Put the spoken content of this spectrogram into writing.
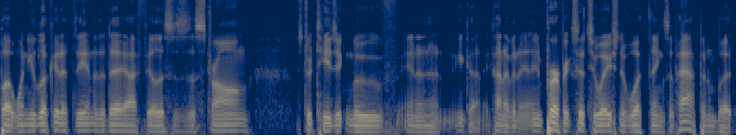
But when you look at it at the end of the day, I feel this is a strong strategic move in a kind of an imperfect situation of what things have happened. But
